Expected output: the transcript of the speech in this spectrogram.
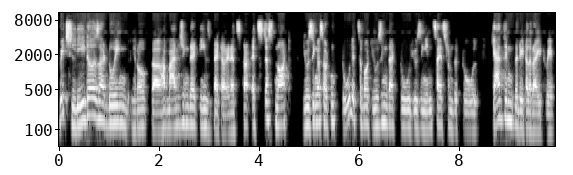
which leaders are doing, you know, uh, managing their teams better. And it's not, it's just not using a certain tool. It's about using that tool, using insights from the tool, gathering the data the right way,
